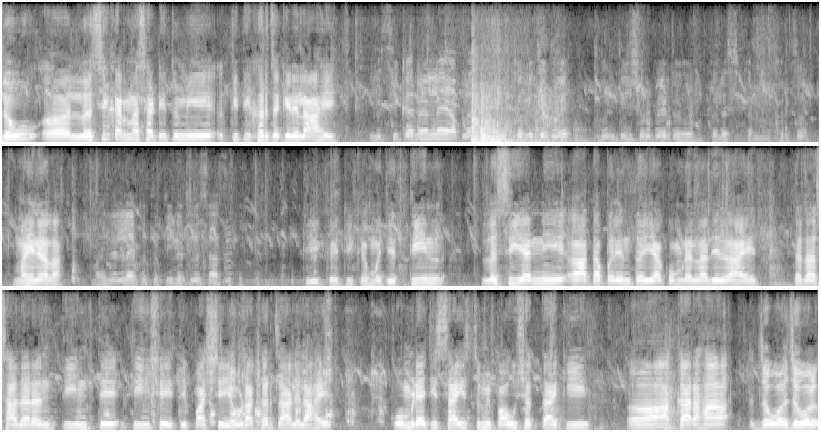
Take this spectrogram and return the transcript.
लहू लसीकरणासाठी तुम्ही किती खर्च केलेला आहे? लसीकरण नाही आपला कमीच येतोय. दोन तीनशे रुपये येतोय फक्त लसीकरण खर्च. महिन्याला? महिन्याला नाही फक्त तीनच लस असते फक्त. ठीक आहे ठीक आहे. म्हणजे तीन लसी यांनी आतापर्यंत या कोंबड्यांना दिलेल्या आहेत. त्याचा साधारण तीन ते तीनशे ते पाचशे एवढा खर्च आलेला आहे. कोंबड्याची साईज तुम्ही पाहू शकता की आकार हा जवळजवळ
